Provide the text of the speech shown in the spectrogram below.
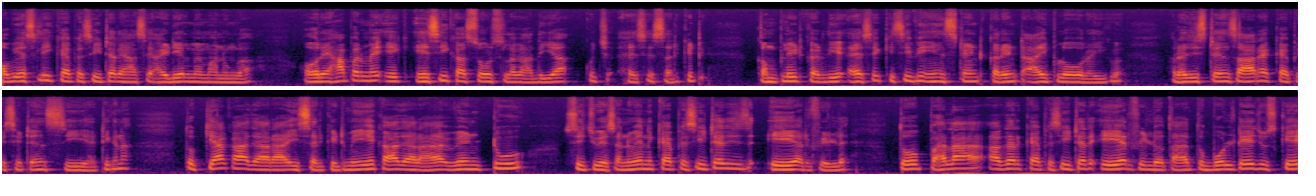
ऑब्वियसली कैपेसिटर यहाँ से आइडियल में मानूँगा और यहाँ पर मैं एक एसी का सोर्स लगा दिया, कुछ ऐसे सर्किट कंप्लीट कर दिए। ऐसे किसी भी इंस्टेंट करंट आई फ्लो हो रही है। रेजिस्टेंस आर है, कैपेसिटेंस सी है, ठीक है ना? तो क्या कहा जा रहा है इस सर्किट में? ये कहा जा रहा है when two situation when capacitor is air field तो पहला अगर कैपेसिटर एयर फ़ील्ड होता है तो वोल्टेज उसके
